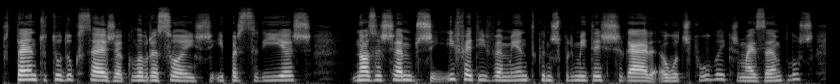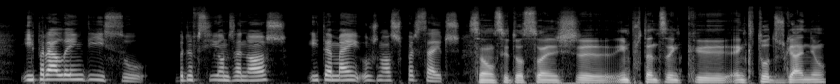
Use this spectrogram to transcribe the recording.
Portanto, tudo o que seja colaborações e parcerias, nós achamos efetivamente que nos permitem chegar a outros públicos mais amplos e, para além disso, beneficiam-nos a nós e também os nossos parceiros. São situações uh, importantes em que, em que todos ganham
